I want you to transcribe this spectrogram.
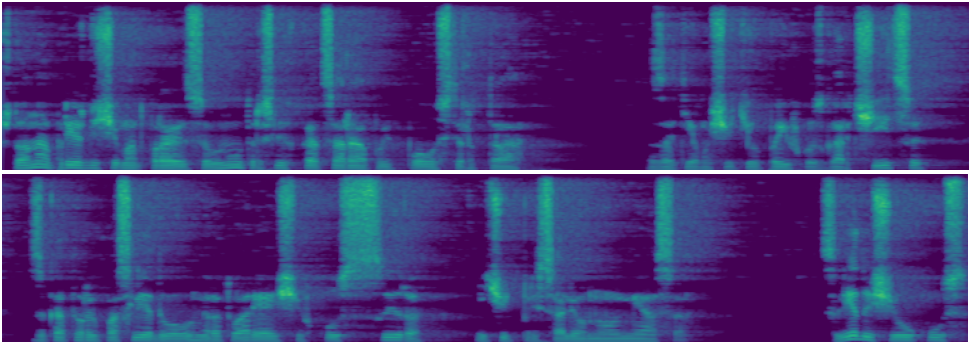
что она, прежде чем отправиться внутрь, слегка царапает полость рта. Затем ощутил привкус горчицы, за которой последовал умиротворяющий вкус сыра и чуть присоленного мяса. Следующий укус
